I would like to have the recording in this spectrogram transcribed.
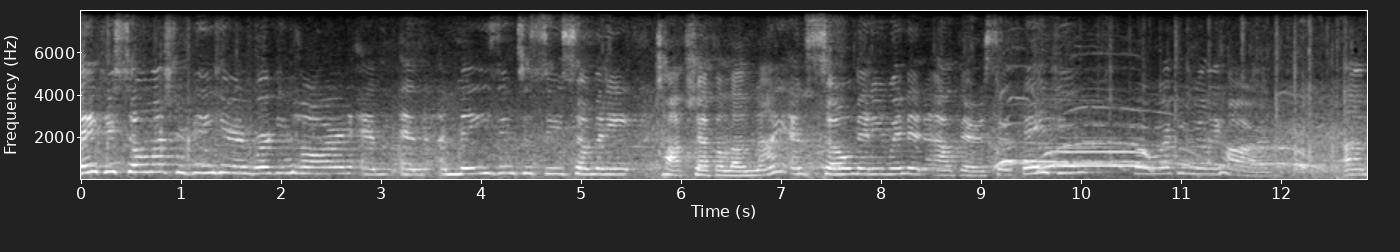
Thank you so much for being here and working hard and, and amazing to see so many Top Chef alumni and so many women out there. So thank you for working really hard. Um,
